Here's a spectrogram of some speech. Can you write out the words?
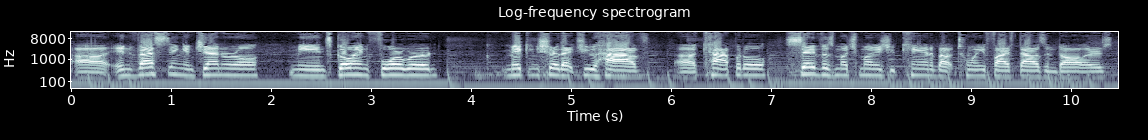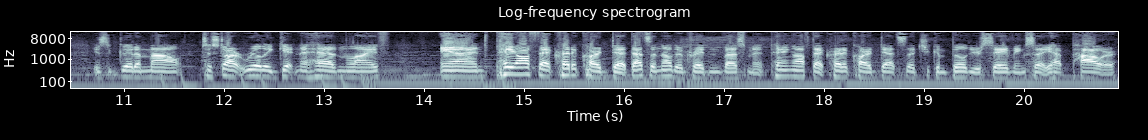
Uh, investing in general means going forward, making sure that you have uh, capital, save as much money as you can. About twenty-five thousand dollars is a good amount to start really getting ahead in life, and pay off that credit card debt. That's another great investment. Paying off that credit card debt so that you can build your savings, so that you have power.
